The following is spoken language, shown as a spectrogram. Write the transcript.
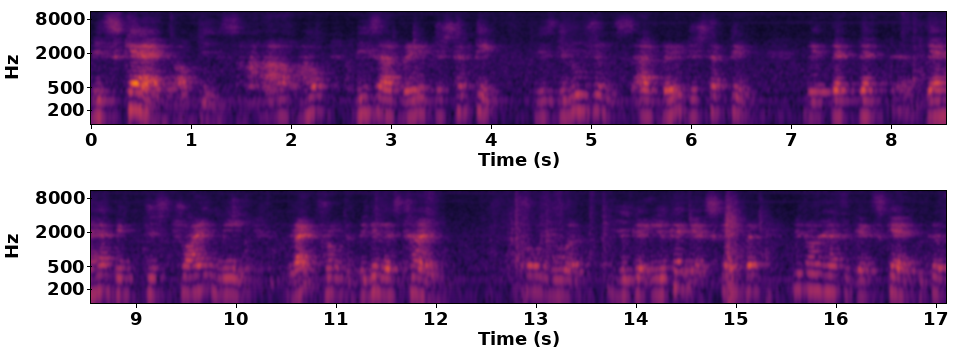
be scared of these. How, how these are very destructive. These delusions are very destructive. They, that, that uh, they have been destroying me right from the beginner's time. So you are, you get you can get scared, but you don't have to get scared because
